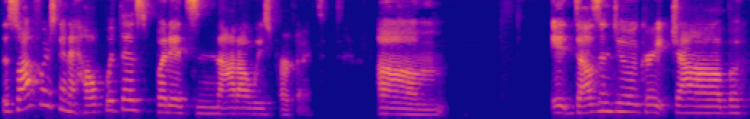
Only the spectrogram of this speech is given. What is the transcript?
The software is going to help with this, but it's not always perfect. Um, it doesn't do a great job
